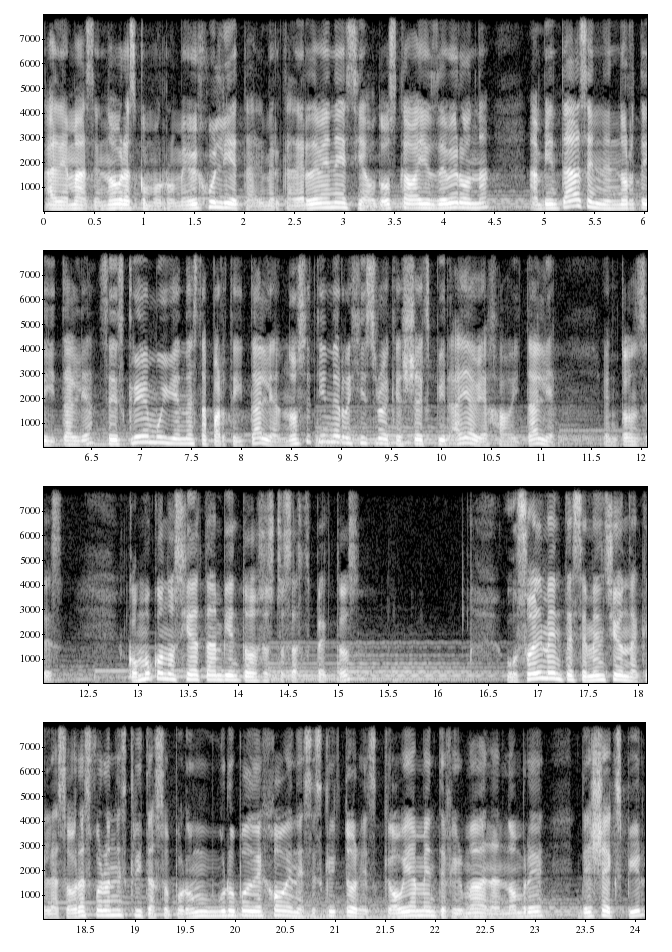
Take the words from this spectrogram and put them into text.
Además, en obras como Romeo y Julieta, El Mercader de Venecia o Dos Caballos de Verona, ambientadas en el norte de Italia, se describe muy bien esta parte de Italia. No se tiene registro de que Shakespeare haya viajado a Italia. Entonces, ¿cómo conocía tan bien todos estos aspectos? Usualmente se menciona que las obras fueron escritas por un grupo de jóvenes escritores que obviamente firmaban a nombre de Shakespeare,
